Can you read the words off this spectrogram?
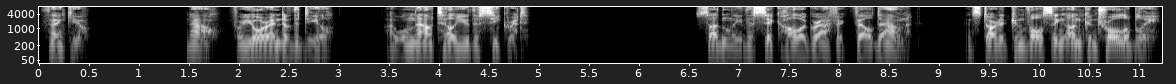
Thank you. Now, for your end of the deal, I will now tell you the secret. Suddenly, the sick holographic fell down and started convulsing uncontrollably.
